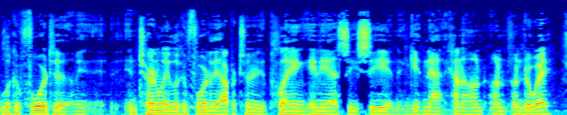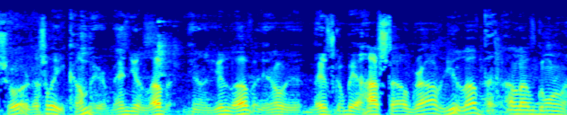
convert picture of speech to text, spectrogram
looking forward to? I mean, internally looking forward to the opportunity of playing in the SEC and getting that kind of un, un, underway. Sure, that's why you come here, man. You love it. You know, you love it. You know, it's going to be a hostile ground. You love that. I love going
